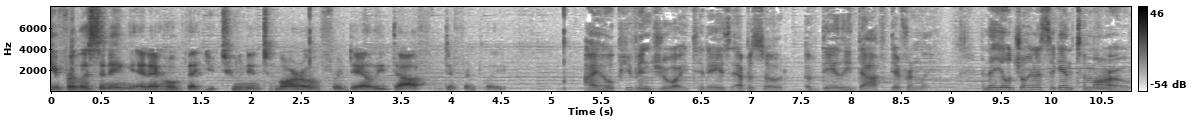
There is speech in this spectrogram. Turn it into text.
you for listening, and I hope that you tune in tomorrow for Daily Daf Differently. I hope you've enjoyed today's episode of Daily Daf Differently, and that you'll join us again tomorrow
